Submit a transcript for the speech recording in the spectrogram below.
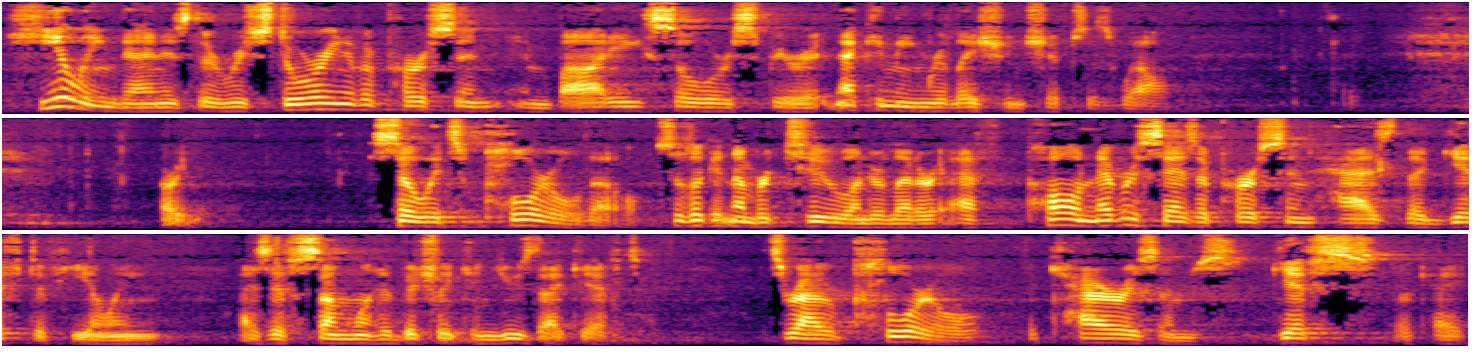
healing then is the restoring of a person in body, soul, or spirit, and that can mean relationships as well. All right. So it's plural, though. So look at number two under letter F. Paul never says a person has the gift of healing as if someone habitually can use that gift. It's rather plural, the charisms, gifts, okay?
